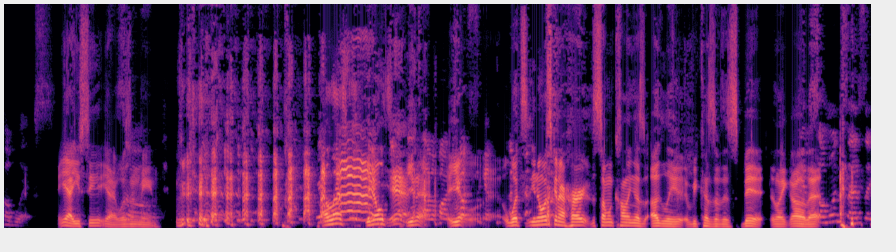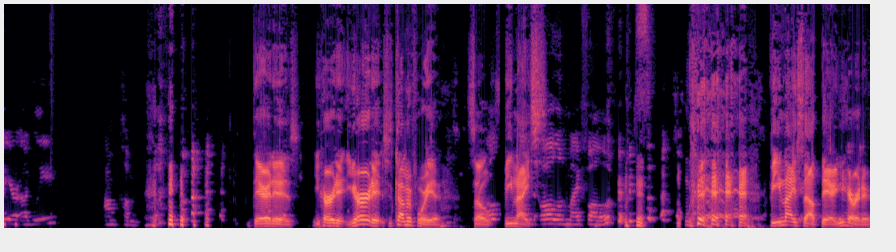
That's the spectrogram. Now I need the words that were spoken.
Publix. Yeah, you see, yeah, it wasn't So- mean. Don't Unless you know, what's, Yeah. you know, Have a podcast you, again. what's you know what's gonna hurt? Someone calling us ugly because of this bit. Like, oh, if that someone says that you're ugly, I'm coming. there it is. You heard it. You heard it. She's coming for you. So I'll be nice. All of my followers. be nice out there. You heard her.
